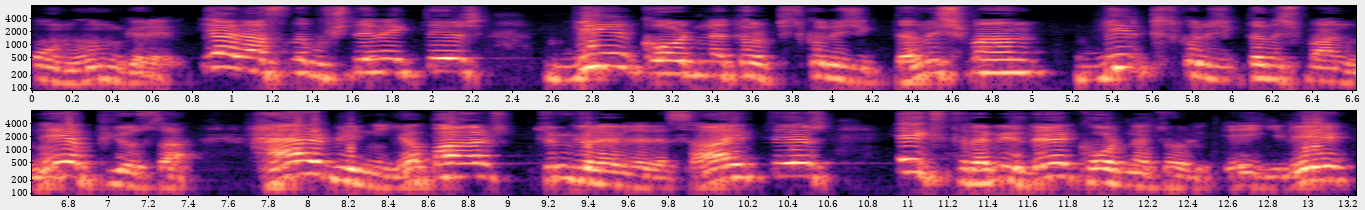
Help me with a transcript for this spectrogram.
onun görevi. Yani aslında bu şu demektir. Bir koordinatör psikolojik danışman, bir psikolojik danışman ne yapıyorsa her birini yapar, tüm görevlere sahiptir. Ekstra bir de koordinatörlükle ilgili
